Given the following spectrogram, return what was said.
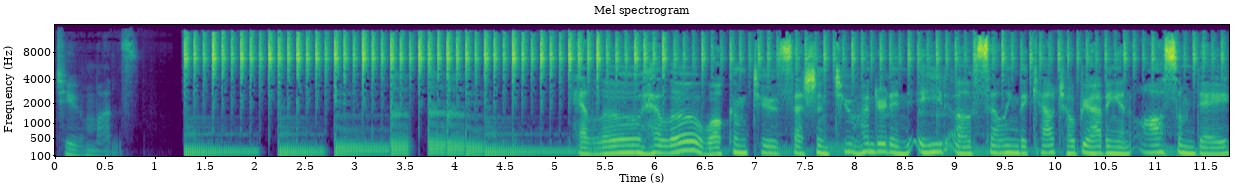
two months. Hello, hello. Welcome to session 208 of Selling the Couch. Hope you're having an awesome day.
